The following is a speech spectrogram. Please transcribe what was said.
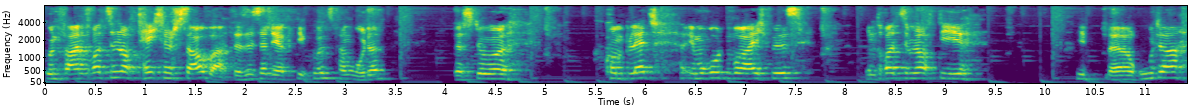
Und fahren trotzdem noch technisch sauber. Das ist ja der, die Kunst vom Rudern, dass du komplett im roten Bereich bist und trotzdem noch die, die äh, Ruder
